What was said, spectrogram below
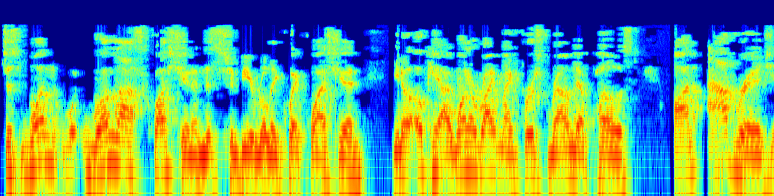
Just one one last question, and this should be a really quick question. You know, okay, I want to write my first roundup post. On average,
